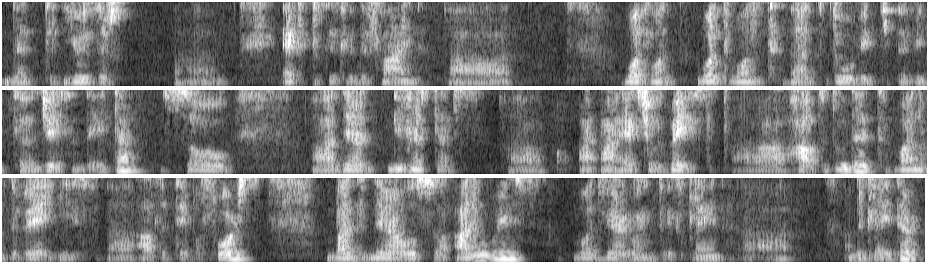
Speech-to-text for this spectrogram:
that users explicitly define what want what want to do with with JSON data so uh, there are different steps, uh, I, actually ways uh, how to do that. One of the way is alter table force, but there are also other ways. what we are going to explain uh, a bit later.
